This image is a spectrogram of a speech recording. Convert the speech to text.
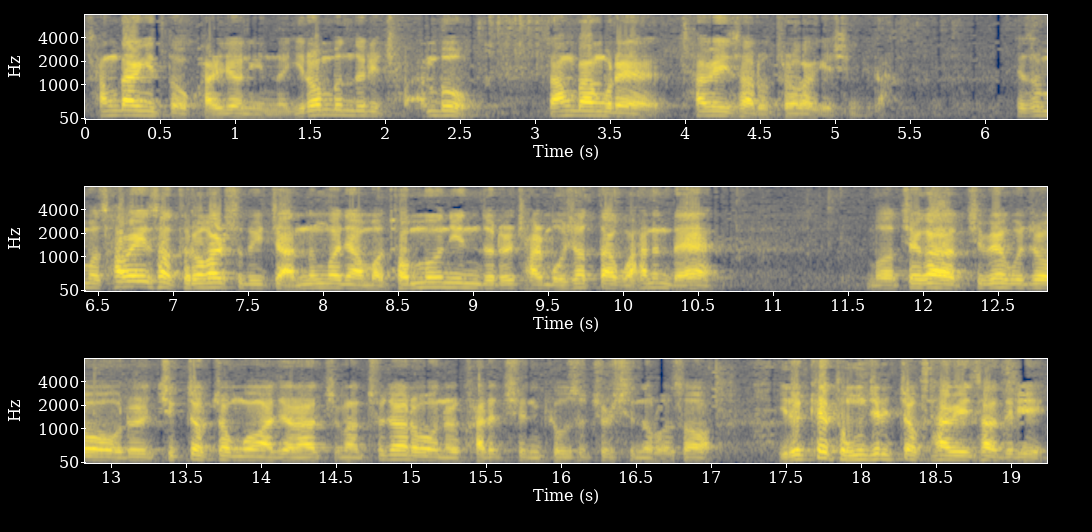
상당히 또 관련이 있는 이런 분들이 전부 쌍방울에 사회이사로 들어가 계십니다. 그래서 뭐 사회이사 들어갈 수도 있지 않는 거냐 뭐 전문인들을 잘 모셨다고 하는데 뭐 제가 지배구조를 직접 전공하지 않았지만 투자로원을 가르친 교수 출신으로서 이렇게 동질적 사회이사들이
